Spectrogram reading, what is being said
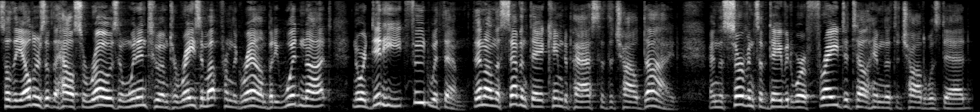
So the elders of the house arose and went into him to raise him up from the ground, but he would not, nor did he eat food with them. Then on the seventh day it came to pass that the child died. And the servants of David were afraid to tell him that the child was dead,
